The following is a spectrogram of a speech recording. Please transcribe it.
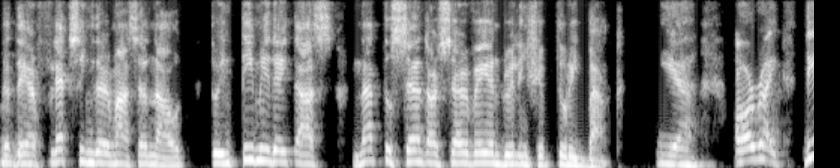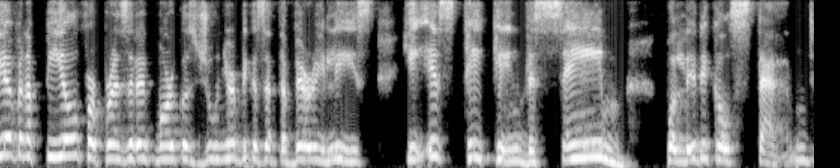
that they are flexing their muscle now to intimidate us not to send our survey and drilling ship to Reed Bank. Yeah. All right. Do you have an appeal for President Marcos Jr.? Because at the very least, he is taking the same political stand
